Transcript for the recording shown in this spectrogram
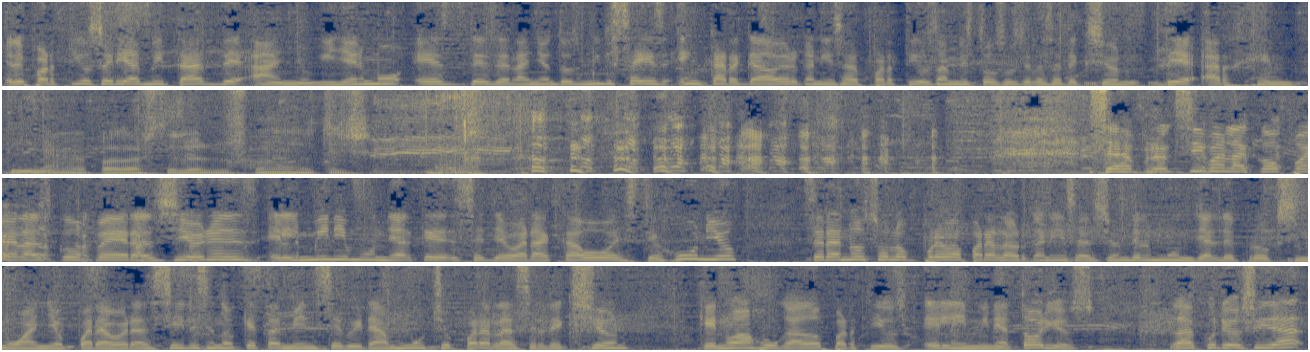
El partido sería a mitad de año. Guillermo es desde el año 2006 encargado de organizar partidos amistosos de la selección de Argentina. me apagaste la luz con la noticia. Se aproxima la Copa de las Confederaciones, el mini mundial que se llevará a cabo este junio. Será no solo prueba para la organización del mundial del próximo año para Brasil, sino que también se verá mucho para la selección que no ha jugado partidos eliminatorios. La curiosidad,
